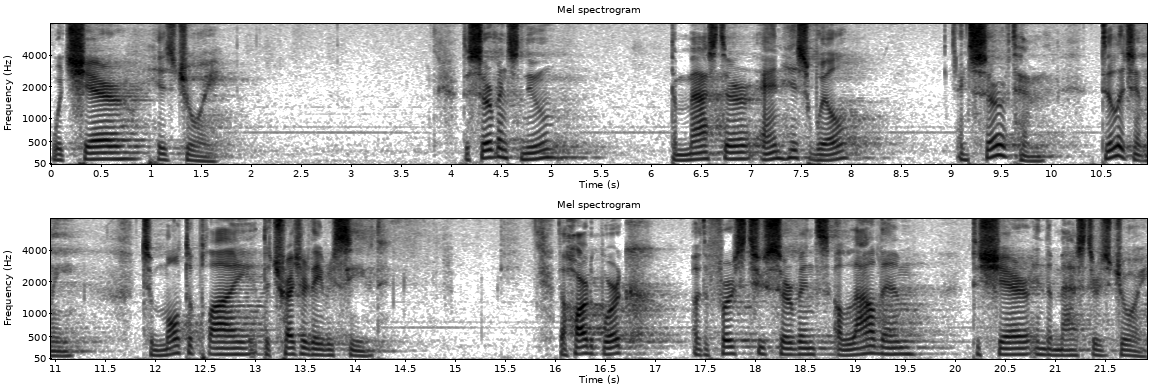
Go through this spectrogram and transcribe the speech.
would share his joy. The servants knew the master and his will and served him diligently to multiply the treasure they received. The hard work of the first two servants allowed them to share in the master's joy.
